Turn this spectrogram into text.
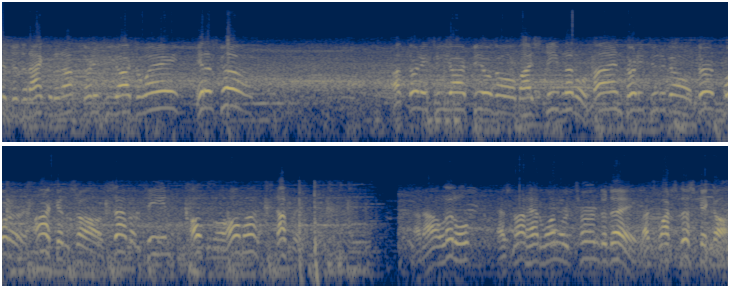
is, is it accurate enough? 32 yards away. It is good. A 32-yard field goal by Steve Little. 9.32 to go. Third quarter. Arkansas 17. Oklahoma nothing. And now Little has not had one return today. Let's watch this kickoff.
